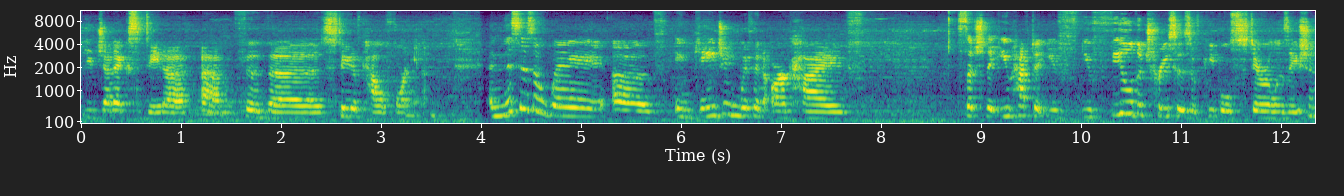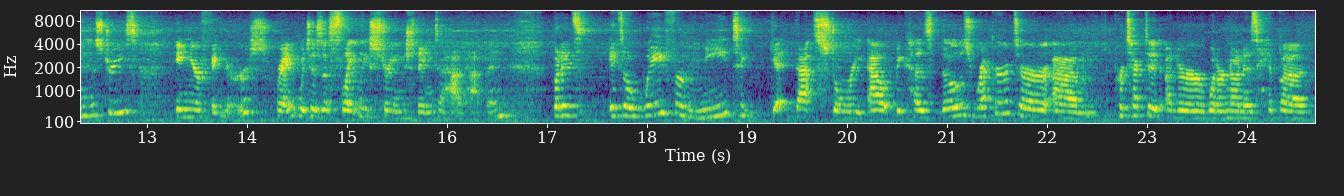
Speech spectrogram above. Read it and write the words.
eugenics data um, for the state of California. And this is a way of engaging with an archive such that you have to, you, you feel the traces of people's sterilization histories in your fingers, right? Which is a slightly strange thing to have happen. But it's, it's a way for me to get that story out because those records are um, protected under what are known as HIPAA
